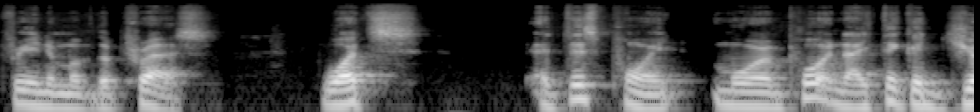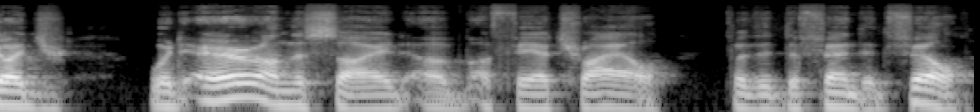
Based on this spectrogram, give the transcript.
freedom of the press. What's at this point more important? I think a judge would err on the side of a fair trial for the defendant. Phil.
